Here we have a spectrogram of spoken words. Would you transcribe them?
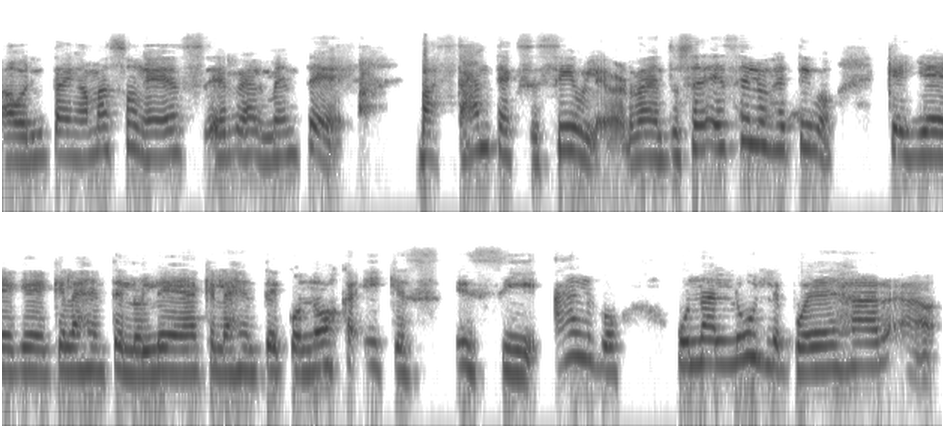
ahorita en Amazon es, realmente bastante accesible, ¿verdad? Entonces, ese es el objetivo, que llegue, que la gente lo lea, que la gente conozca y que si algo, una luz le puede dejar a,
